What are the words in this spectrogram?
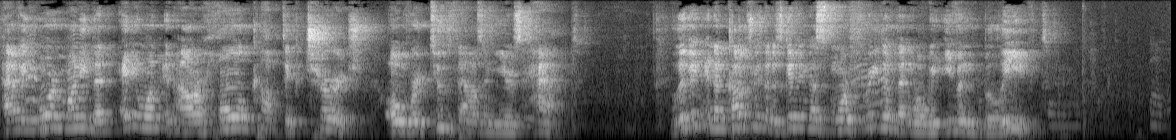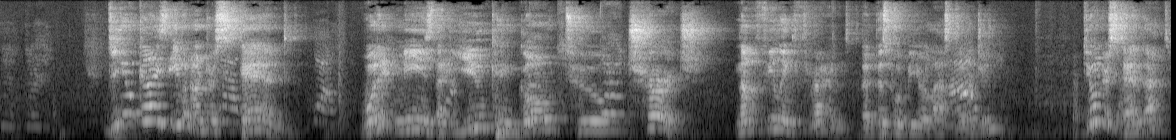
having more money than anyone in our whole Coptic church over 2,000 years had, living in a country that is giving us more freedom than what we even believed. Do you guys even understand what it means that you can go to church not feeling threatened that this will be your last liturgy? Do you understand that?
